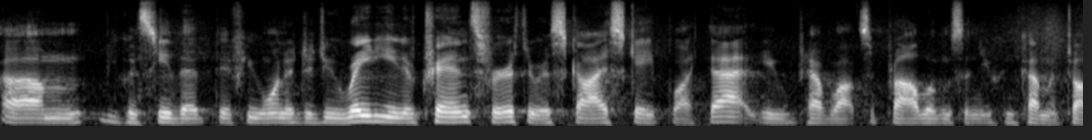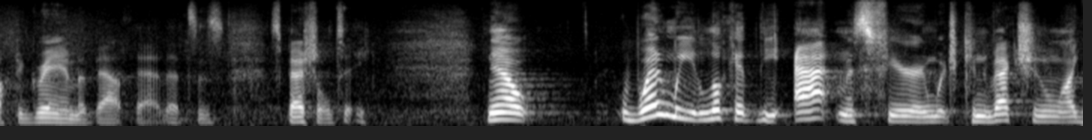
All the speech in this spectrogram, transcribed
Um, you can see that if you wanted to do radiative transfer through a skyscape like that, you'd have lots of problems, and you can come and talk to Graham about that. That's his specialty. Now, when we look at the atmosphere in which convection like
